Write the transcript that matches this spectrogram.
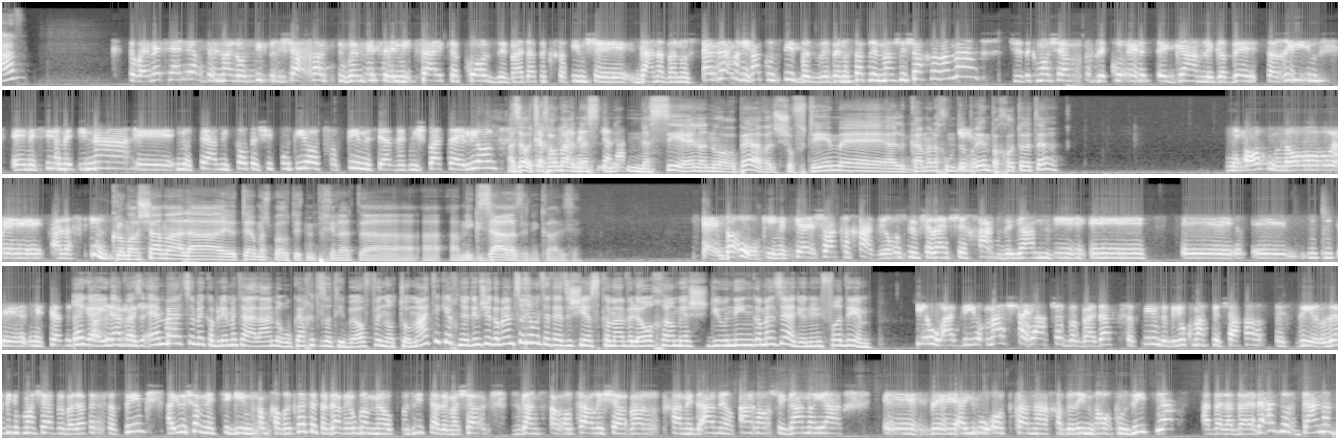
טוב, האמת שאין לי הרבה מה להוסיף לשחר, כי הוא באמת מיצה את הכל, זה ועדת הכספים שדנה בנושא הזה, אני רק אוסיף, בנוסף למה ששחר אמר, שזה כמו שאמרת, זה כולל גם לגבי שרים, אה, נשיא המדינה, אה, נושא המשרות השיפוטיות, שופטים, נשיאת בית משפט העליון. אז זהו, צריך לומר, נשיא אין לנו הרבה, אבל שופטים, אה, על כמה אנחנו מדברים, פחות או יותר? מאות אם לא אה, אלפים. כלומר, שם העלאה יותר משמעותית מבחינת המגזר הזה, נקרא לזה. כן, ברור, כי נשיאה יש רק אחת, וראש ממשלה יש אחד, וגם... אה, רגע, עינב, אז הם בעצם מקבלים את ההעלאה המרוככת הזאת באופן אוטומטי? כי אנחנו יודעים שגם הם צריכים לתת איזושהי הסכמה, ולאורך היום יש דיונים גם על זה, דיונים נפרדים. תראו, מה שהיה עכשיו בוועדת כספים זה בדיוק מה ששחר הסביר. זה בדיוק מה שהיה בוועדת הכספים. היו שם נציגים, גם חברי כנסת, אגב, היו גם מהאופוזיציה, למשל, סגן שר האוצר לשעבר, חמד עמר, עמר, שגם היה, אה, והיו עוד כמה חברים מהאופוזיציה. אבל הוועדה הזאת דנה.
